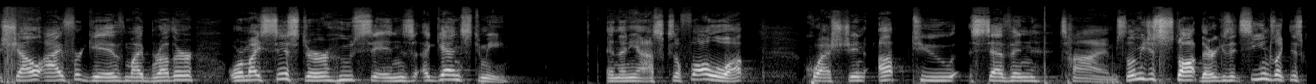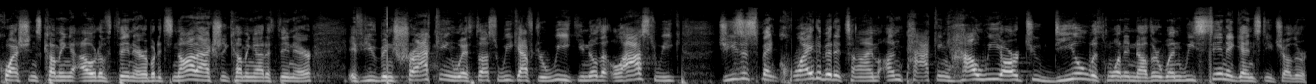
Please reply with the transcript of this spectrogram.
shall I forgive my brother or my sister who sins against me? And then he asks a follow up question up to seven times. So let me just stop there because it seems like this question's coming out of thin air, but it's not actually coming out of thin air. If you've been tracking with us week after week, you know that last week Jesus spent quite a bit of time unpacking how we are to deal with one another when we sin against each other.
